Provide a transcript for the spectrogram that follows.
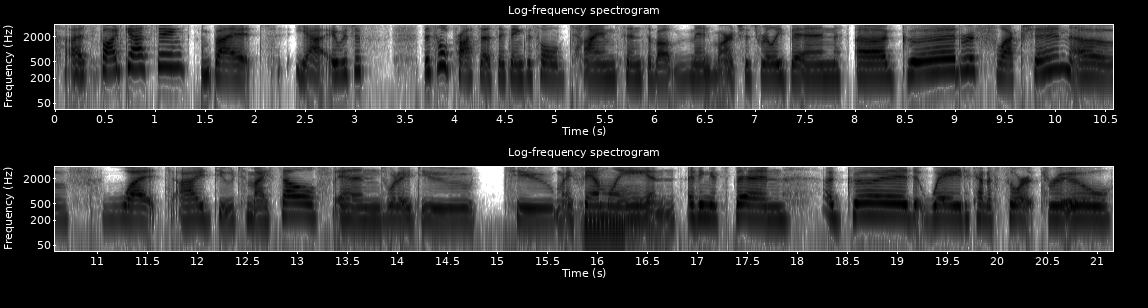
us podcasting, but yeah, it was just this whole process, I think this whole time since about mid March has really been a good reflection of what I do to myself and what I do to my family. Mm-hmm. And I think it's been a good way to kind of sort through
